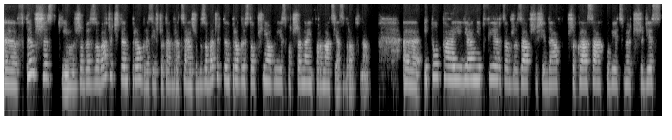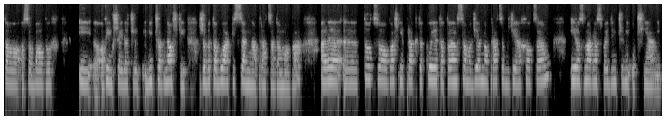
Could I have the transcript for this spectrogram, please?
Y, W tym wszystkim, żeby zobaczyć ten progres, jeszcze tak wracając, żeby zobaczyć ten progres, to uczniowi jest potrzebna informacja zwrotna. I tutaj ja nie twierdzę, że zawsze się da przy klasach powiedzmy 30-osobowych i o większej liczebności, żeby to była pisemna praca domowa, ale e, to, co właśnie praktykuję, to tę samodzielną pracę, gdzie ja chodzę i rozmawiam z pojedynczymi uczniami.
